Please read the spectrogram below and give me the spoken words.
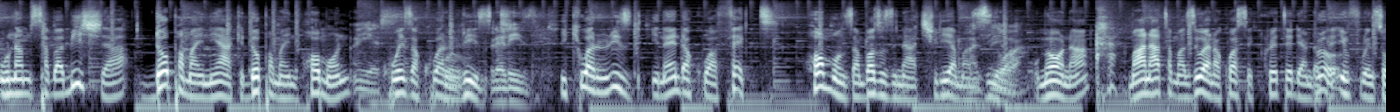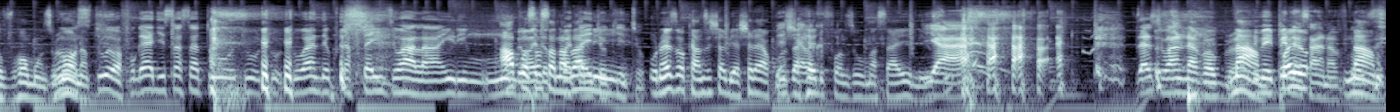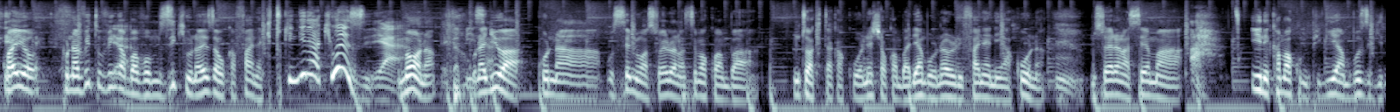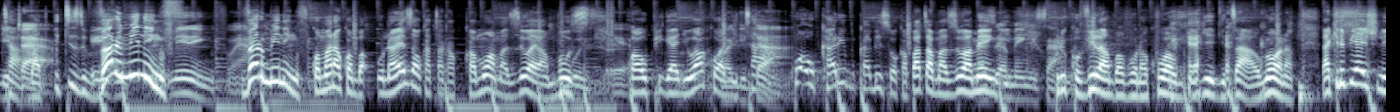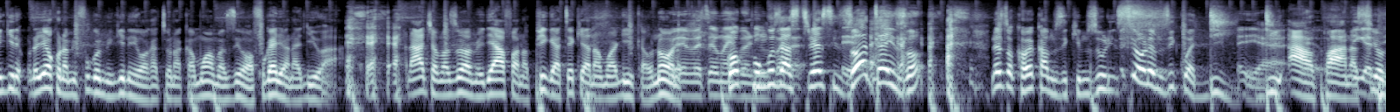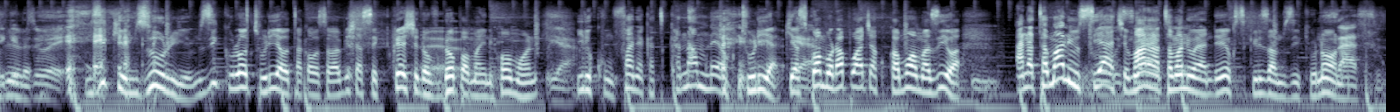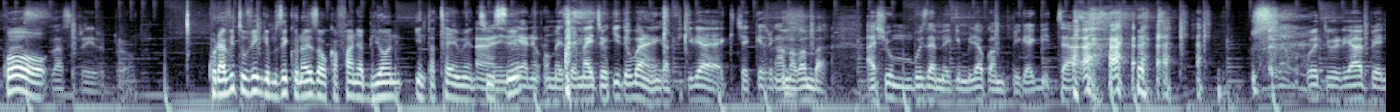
unamsababisha dopamine yake dopamine hormone Yes. kuweza kuwa Ku- released. released. ikiwa released inaenda kuaffect hormones ambazo zinaachilia maziwa, Maziwa. umeona? Maana hata maziwa yanakuwa secreted under Bro. the influence of hormones. Umeona? tuwe wafugaji sasa tu, tu, tu, tuanze kutafuta hizi wala ili ng'ombe hapo sasa nadhani unaweza ukaanzisha biashara ya kuuza headphones umasaini. Yeah. That's wonderful, bro. Naam, Nimeipenda kwa hiyo- sana, of course. naam, kwa hiyo kuna vitu vingi Yeah. ambavyo mziki unaweza ukafanya. Kitu kingine hakiwezi. Yeah, umeona? Unajua kuna usemi wa swahili wanasema kwamba mtu akitaka kuonesha kwamba jambo unalolifanya ni hakuna Mm. mswahili anasema ah, hii ni kama kumpigia mbuzi gitaa but it is very meaningful. Meaningful, yeah. very meaningful kwa maana kwamba unaweza ukataka kukamua maziwa ya mbuzi Mbuzi, yeah. kwa upigaji wako wa gitaa kwa ukaribu kabisa ukapata maziwa mengi, Maziwa mengi kuliko vile ambavyo unakuwa umpigii gitaa umeona? Lakini pia ishu nyingine unajua kuna mifugo mingine wakati unakamua maziwa wafugaji wanajua. Anaacha maziwa yamejaa afu anapiga teke anamwagika unaona? Kwa kupunguza stress zote hizo unaweza ukaweka mziki mzuri sio ule mziki wa d Yeah. d ah, hapana sio vile. mziki mzuri mziki uliotulia utakaosababisha secretion of dopamine hormone Yeah. ili kumfanya katika namna ya kutulia kiasi Yeah. kwamba unapoacha kukamua maziwa anatamani usiache maana anatamani waendelee kusikiliza mziki unaona? Kwao kuna vitu vingi mziki unaweza ukafanya beyond entertainment you Ah, see? yani umesema hicho kitu bwana nikafikiria kichekesho kama kwamba ashu mbuzi amekimbilia kwa mpiga gitaa.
